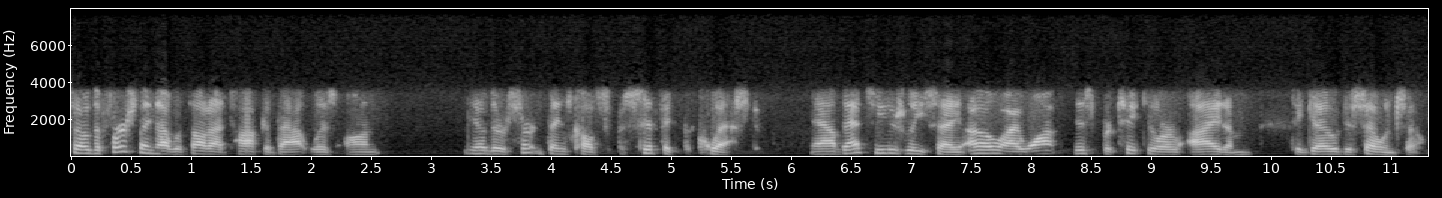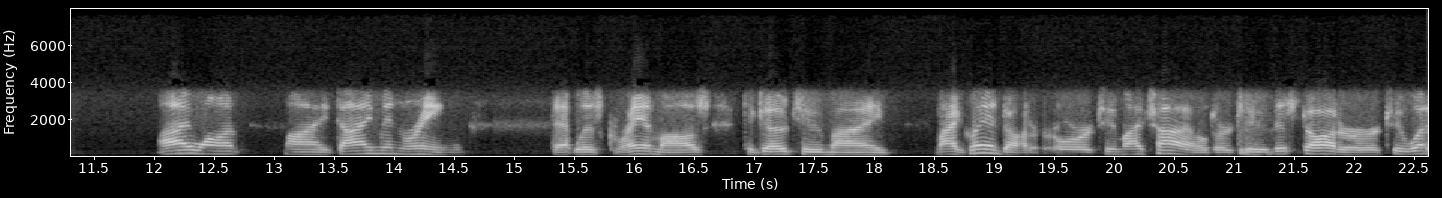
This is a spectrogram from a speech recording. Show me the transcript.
So the first thing I would thought I'd talk about was on, you know, there are certain things called specific bequest. Now that's usually say, oh, I want this particular item to go to so and so. I want my diamond ring that was grandma's to go to my my granddaughter or to my child or to mm-hmm. this daughter or to what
